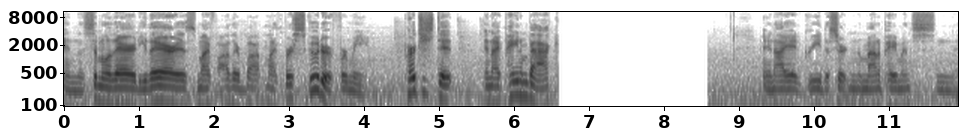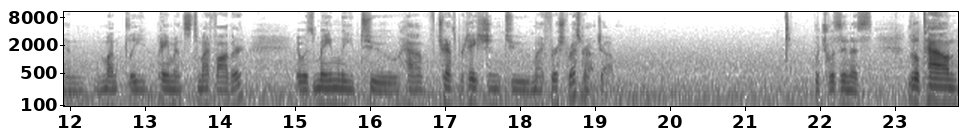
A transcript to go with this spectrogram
And the similarity there is my father bought my first scooter for me. Purchased it and I paid him back. And I agreed a certain amount of payments and, and monthly payments to my father. It was mainly to have transportation to my first restaurant job, which was in a little town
